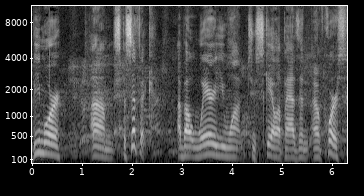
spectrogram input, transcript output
be more um, specific about where you want to scale up ads. And of course,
